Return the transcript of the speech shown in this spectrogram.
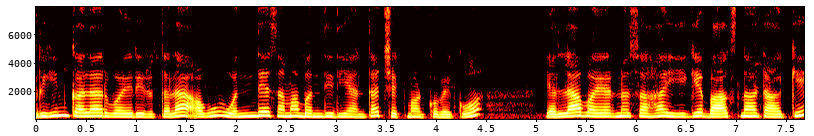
ಗ್ರೀನ್ ಕಲರ್ ವೈರ್ ಇರುತ್ತಲ್ಲ, ಅವು ಒಂದೇ ಸಮ ಬಂದಿದೆಯಾ ಅಂತ ಚೆಕ್ ಮಾಡ್ಕೋಬೇಕು. ಎಲ್ಲ ವೈರ್ನೂ ಸಹ ಹೀಗೆ ಬಾಕ್ಸ್ ನಾಟ್ ಹಾಕಿ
